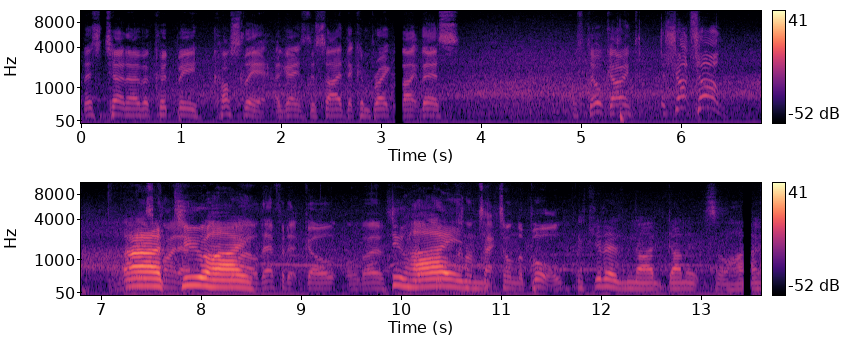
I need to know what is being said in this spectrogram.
This turnover could be costly against a side that can break like this. Still going. The shot's on! Ah, is quite a too high. Effort at goal, although Too high contact on the ball. I should have not done it so high.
